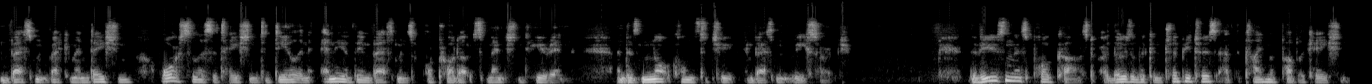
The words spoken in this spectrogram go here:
investment recommendation, or solicitation to deal in any of the investments or products mentioned herein, and does not constitute investment research. The views in this podcast are those of the contributors at the time of publication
